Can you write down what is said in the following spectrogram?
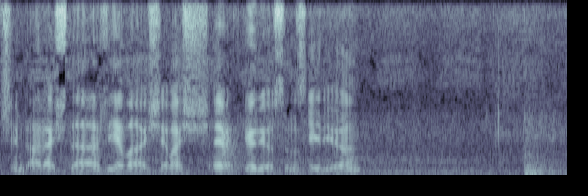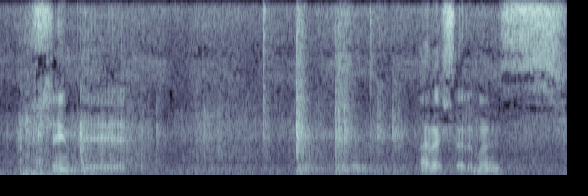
şimdi araçlar yavaş yavaş evet görüyorsunuz geliyor. Şimdi araçlarımız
